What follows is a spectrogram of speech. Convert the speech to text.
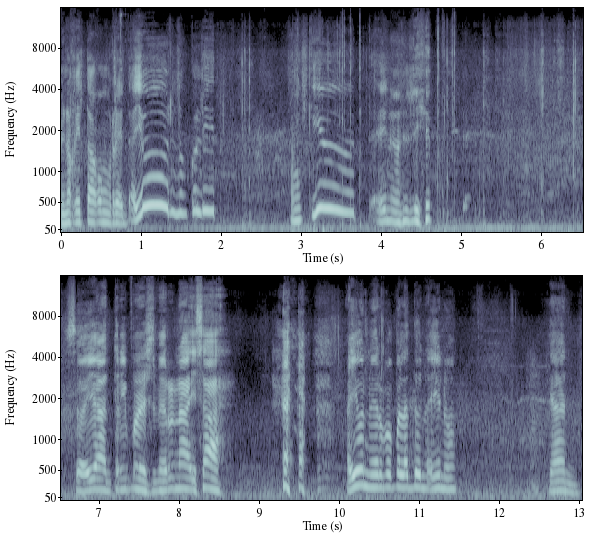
May nakita akong red. Ayun, ang kulit. Ang cute. Ayun oh, lit. So, ayan, trippers. Meron na isa. Ayun, meron pa pala dun. Ayun oh. Yan.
